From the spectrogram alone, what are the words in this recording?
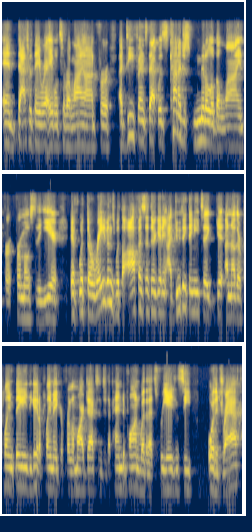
and that's what they were able to rely on for a defense that was kind of just middle of the line for for most of the year. If with the Ravens with the offense that they're getting, I do think they need to get another play. They need to get a playmaker for Lamar Jackson to depend upon, whether that's free agency or the draft.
